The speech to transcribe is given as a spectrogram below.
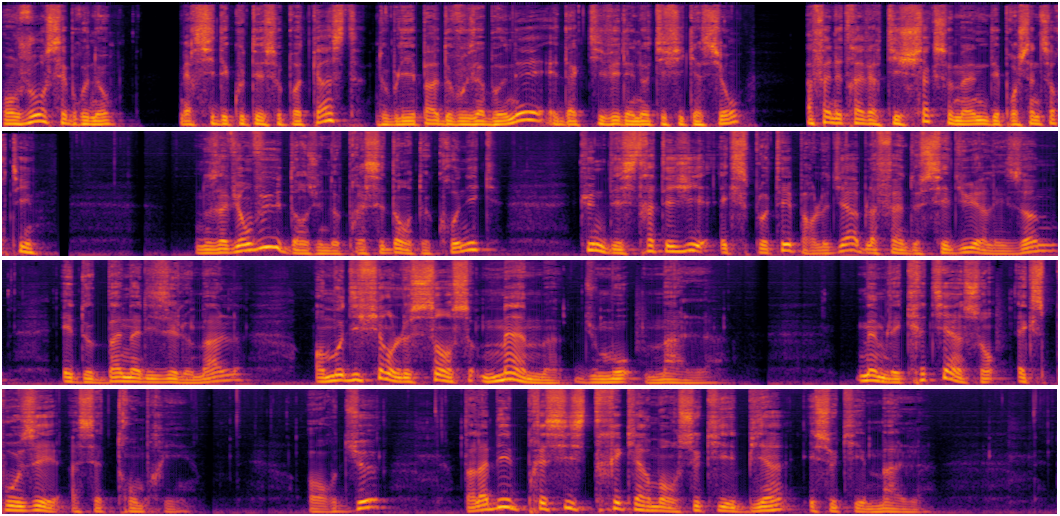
Bonjour, c'est Bruno. Merci d'écouter ce podcast. N'oubliez pas de vous abonner et d'activer les notifications afin d'être averti chaque semaine des prochaines sorties. Nous avions vu dans une précédente chronique qu'une des stratégies exploitées par le diable afin de séduire les hommes est de banaliser le mal en modifiant le sens même du mot mal. Même les chrétiens sont exposés à cette tromperie. Or Dieu dans la Bible précise très clairement ce qui est bien et ce qui est mal.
